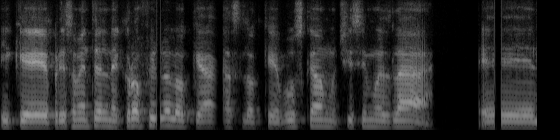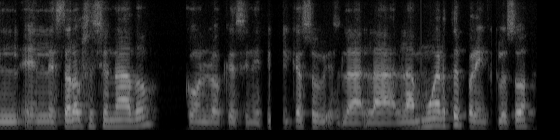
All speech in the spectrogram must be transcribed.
y que precisamente el necrófilo lo que, lo que busca muchísimo es la, el, estar obsesionado con lo que significa su- la, la, muerte, pero incluso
